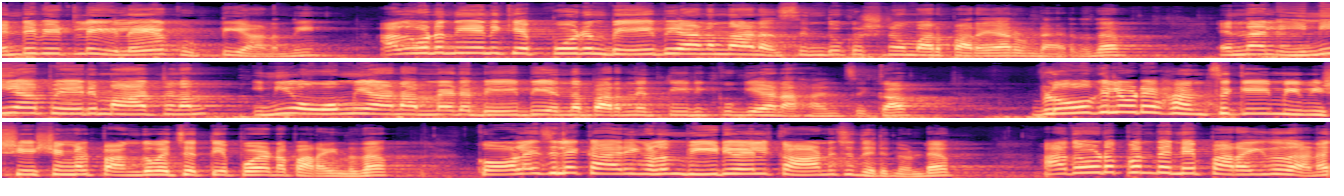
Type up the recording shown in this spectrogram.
എന്റെ വീട്ടിലെ ഇളയ കുട്ടിയാണ് നീ. അതുകൊണ്ട് നീ എനിക്ക് എപ്പോഴും ബേബിയാണെന്നാണ് സിന്ധു കൃഷ്ണകുമാർ പറയാറുണ്ടായിരുന്നത്. എന്നാൽ ഇനി ആ പേര് മാറ്റണം. ഇനി ഓമിയാണ് അമ്മയുടെ ബേബി എന്ന് പറഞ്ഞെത്തിയിരിക്കുകയാണ് ഹൻസിക വ്ലോഗിലൂടെ ഹൻസികയും ഈ വിശേഷങ്ങൾ പങ്കുവച്ചെത്തിയപ്പോഴാണ് പറയുന്നത്. കോളേജിലെ കാര്യങ്ങളും വീഡിയോയിൽ കാണിച്ചു തരുന്നുണ്ട്. അതോടൊപ്പം തന്നെ പറയുന്നതാണ്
